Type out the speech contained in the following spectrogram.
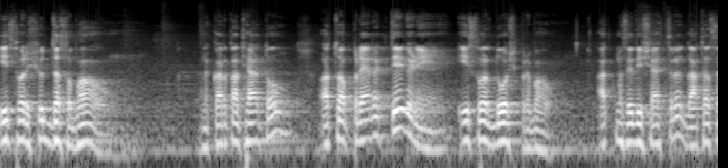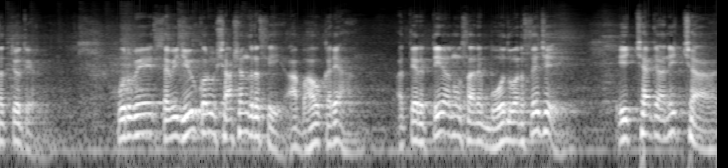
ઈશ્વર શુદ્ધ સ્વભાવ. અને કરતા થયા તો અથવા પ્રેરક તે ગણે ઈશ્વર દોષ પ્રભાવ. આત્મસિદ્ધિ શાસ્ત્ર ગાથા સત્યોતેર. પૂર્વે સવિજીવ કરું શાસન રસી આ ભાવ કર્યા. અત્યારે તે અનુસારે બોધ વરસે છે. ઈચ્છા કે અનિચ્છા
